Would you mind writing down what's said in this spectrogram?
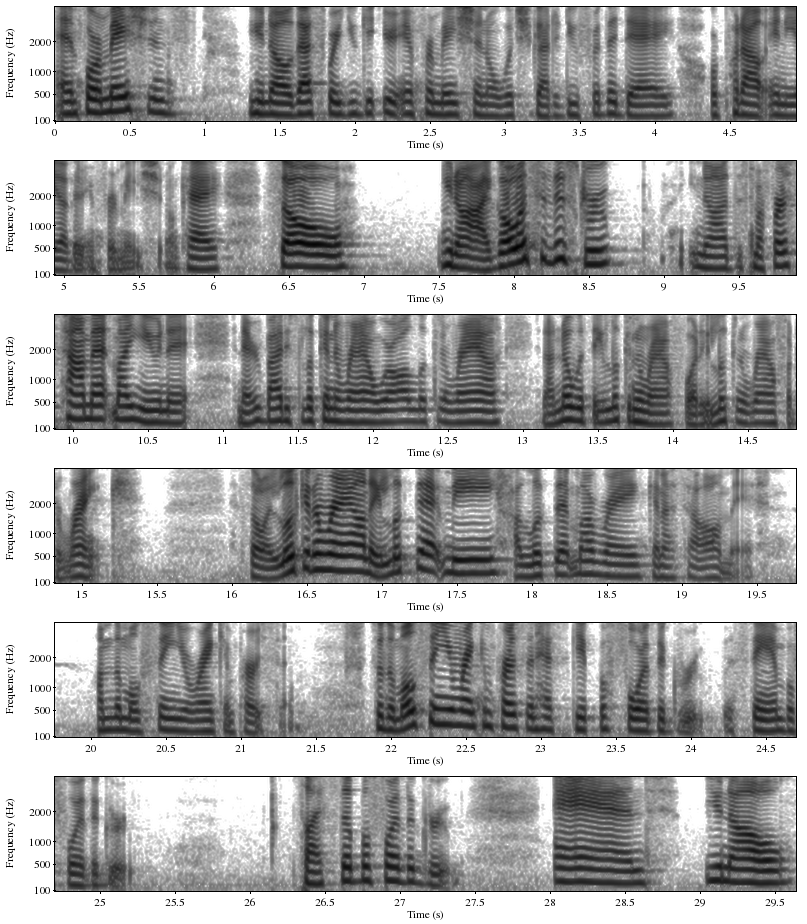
And formations, you know, that's where you get your information on what you got to do for the day or put out any other information, okay? So, you know, I go into this group. You know, this is my first time at my unit, and everybody's looking around. We're all looking around, and I know what they're looking around for. They're looking around for the rank. So they're looking around, they looked at me, I looked at my rank, and I said, oh man, I'm the most senior ranking person. So the most senior ranking person has to get before the group, stand before the group. So I stood before the group. And, you know,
